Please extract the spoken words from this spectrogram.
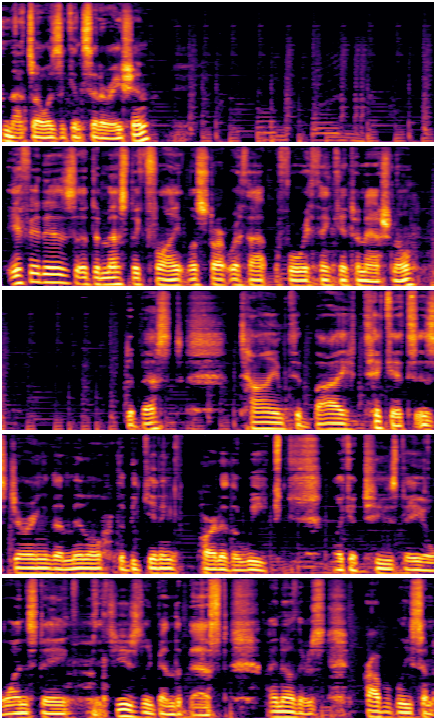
that's always a consideration. If it is a domestic flight, let's start with that before we think international the best time to buy tickets is during the middle, the beginning part of the week, like a Tuesday or Wednesday. It's usually been the best. I know there's probably some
